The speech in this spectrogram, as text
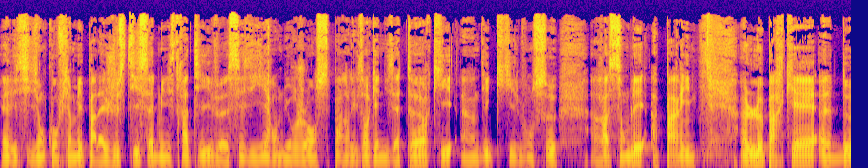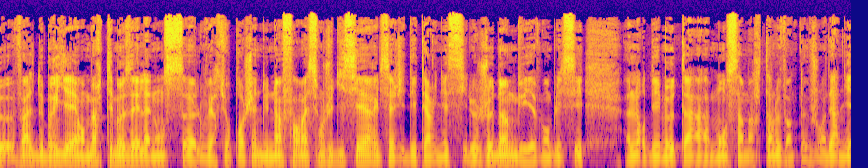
Décision confirmée par la justice administrative saisie hier en urgence par les organisateurs qui indiquent qu'ils vont se rassembler à Paris. Le parquet de Val-de-Briey en Meurthe-et-Moselle elle annonce euh, l'ouverture prochaine d'une information judiciaire. Il s'agit de déterminer si le jeune homme grièvement blessé euh, lors d'émeutes à Mont-Saint-Martin le 29 juin dernier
